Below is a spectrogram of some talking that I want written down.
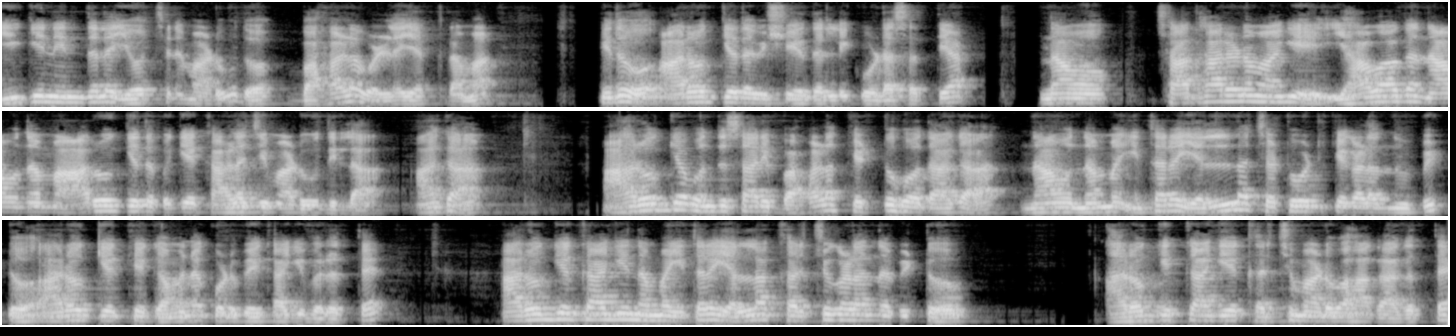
ಈಗಿನಿಂದಲೇ ಯೋಚನೆ ಮಾಡುವುದು ಬಹಳ ಒಳ್ಳೆಯ ಕ್ರಮ. ಇದು ಆರೋಗ್ಯದ ವಿಷಯದಲ್ಲಿ ಕೂಡ ಸತ್ಯ. ನಾವು ಸಾಧಾರಣವಾಗಿ ಯಾವಾಗ ನಾವು ನಮ್ಮ ಆರೋಗ್ಯದ ಬಗ್ಗೆ ಕಾಳಜಿ ಮಾಡುವುದಿಲ್ಲ, ಆಗ ಆರೋಗ್ಯ ಒಂದು ಸಾರಿ ಬಹಳ ಕೆಟ್ಟು ಹೋದಾಗ ನಾವು ನಮ್ಮ ಇತರ ಎಲ್ಲ ಚಟುವಟಿಕೆಗಳನ್ನು ಬಿಟ್ಟು ಆರೋಗ್ಯಕ್ಕೆ ಗಮನ ಕೊಡಬೇಕಾಗಿ ಬರುತ್ತೆ. ಆರೋಗ್ಯಕ್ಕಾಗಿ ನಮ್ಮ ಇತರ ಎಲ್ಲ ಖರ್ಚುಗಳನ್ನ ಬಿಟ್ಟು ಆರೋಗ್ಯಕ್ಕಾಗಿಯೇ ಖರ್ಚು ಮಾಡುವ ಹಾಗಾಗುತ್ತೆ.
